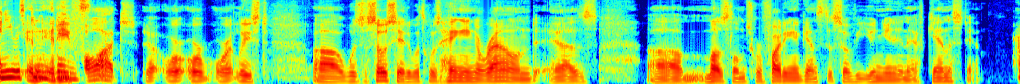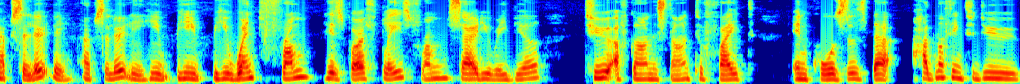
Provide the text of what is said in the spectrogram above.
And he was and. And he fought, uh, or, or, or at least uh, was associated with, was hanging around as um, Muslims were fighting against the Soviet Union in Afghanistan. Absolutely, absolutely. He he he went from his birthplace, from Saudi Arabia, to Afghanistan to fight in causes that had nothing to do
